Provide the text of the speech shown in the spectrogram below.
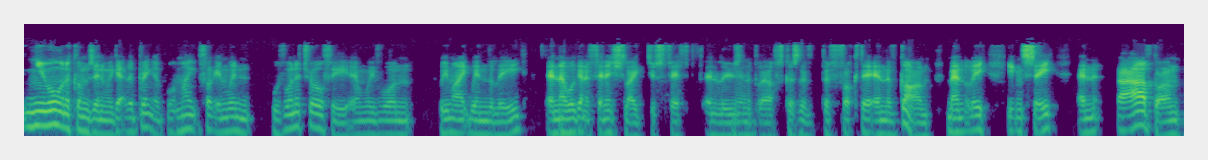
new owner comes in and we get to the brink of, we might fucking win, we've won a trophy and we've won, we might win the league. And now we're going to finish like just fifth and lose in the playoffs because they've, they've fucked it and they've gone mentally. You can see. And I've gone,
